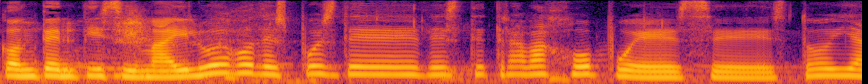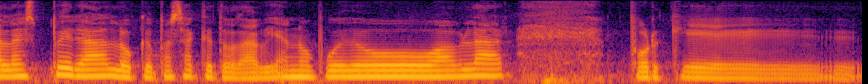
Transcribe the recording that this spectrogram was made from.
contentísima. Y luego, después de, de este trabajo, pues eh, estoy a la espera, lo que pasa que todavía no puedo hablar porque,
